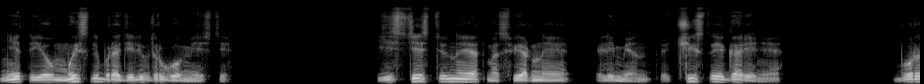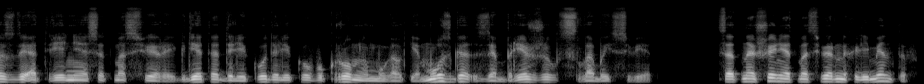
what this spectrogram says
Нет, ее мысли бродили в другом месте. Естественные атмосферные элементы, чистое горение, борозды от трения с атмосферой. Где-то далеко-далеко в укромном уголке мозга забрежил слабый свет. Соотношение атмосферных элементов,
